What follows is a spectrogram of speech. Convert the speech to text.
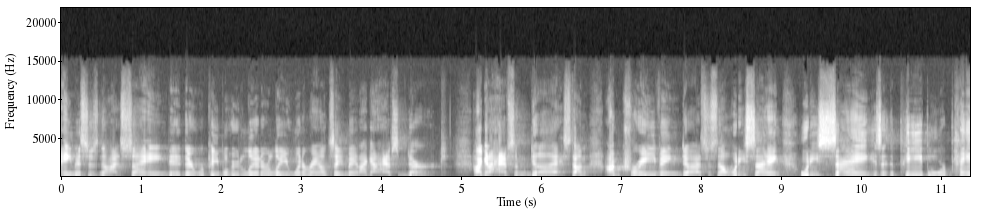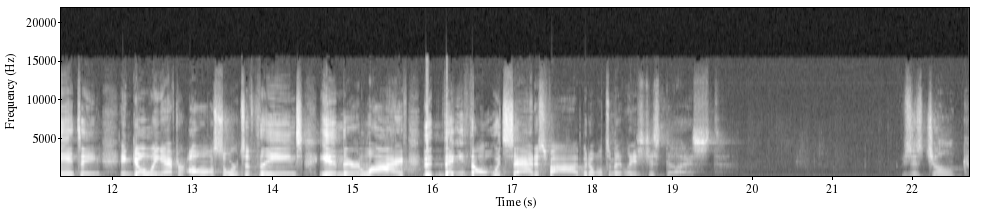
Amos is not saying that there were people who literally went around saying, Man, I got to have some dirt. I got to have some dust. I'm, I'm craving dust. That's not what he's saying. What he's saying is that the people were panting and going after all sorts of things in their life that they thought would satisfy, but ultimately it's just dust was just junk.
